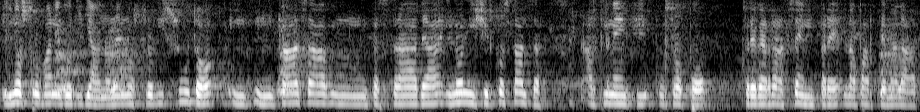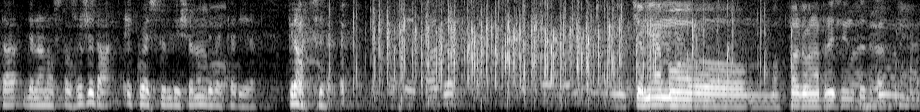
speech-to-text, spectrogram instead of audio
il nostro pane quotidiano, nel nostro vissuto in, in casa, in, per strada, in ogni circostanza, altrimenti purtroppo preverrà sempre la parte malata della nostra società e questo invece non deve accadere. Grazie chiamiamo a fare una presentazione.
